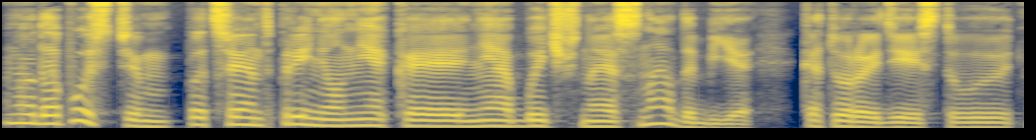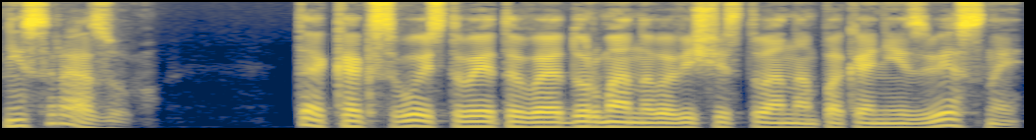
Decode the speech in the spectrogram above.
Ну, допустим, пациент принял некое необычное снадобье, которое действует не сразу. Так как свойства этого дурманного вещества нам пока неизвестны,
